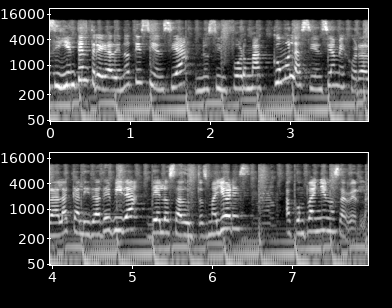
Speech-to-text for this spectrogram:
siguiente entrega de Noticiencia nos informa cómo la ciencia mejorará la calidad de vida de los adultos mayores. Acompáñenos a verla.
